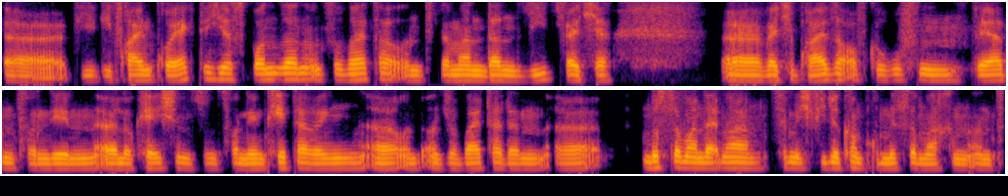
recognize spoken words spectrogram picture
äh, die, die freien Projekte hier sponsern und so weiter. Und wenn man dann sieht, welche, äh, welche Preise aufgerufen werden von den äh, Locations und von dem Catering äh, und, und so weiter, dann äh, musste man da immer ziemlich viele Kompromisse machen. Und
